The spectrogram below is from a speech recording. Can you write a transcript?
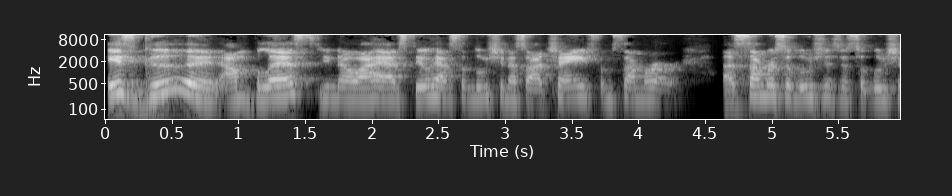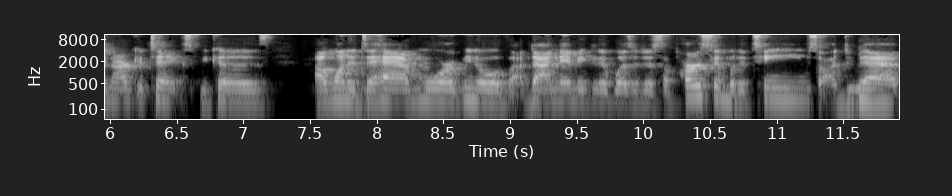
It's good. I'm blessed. You know, I have still have solution. So I changed from Sommer uh, Sommer Solutions to solution architects because I wanted to have more, you know, of a dynamic that it wasn't just a person, but a team. So I do mm-hmm. have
